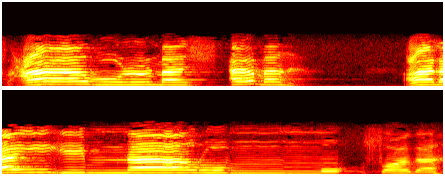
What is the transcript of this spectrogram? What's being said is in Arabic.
أَصْحَابُ الْمَشْأَمَةِ عَلَيْهِمْ نَارٌ مُؤْصَدَةٌ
